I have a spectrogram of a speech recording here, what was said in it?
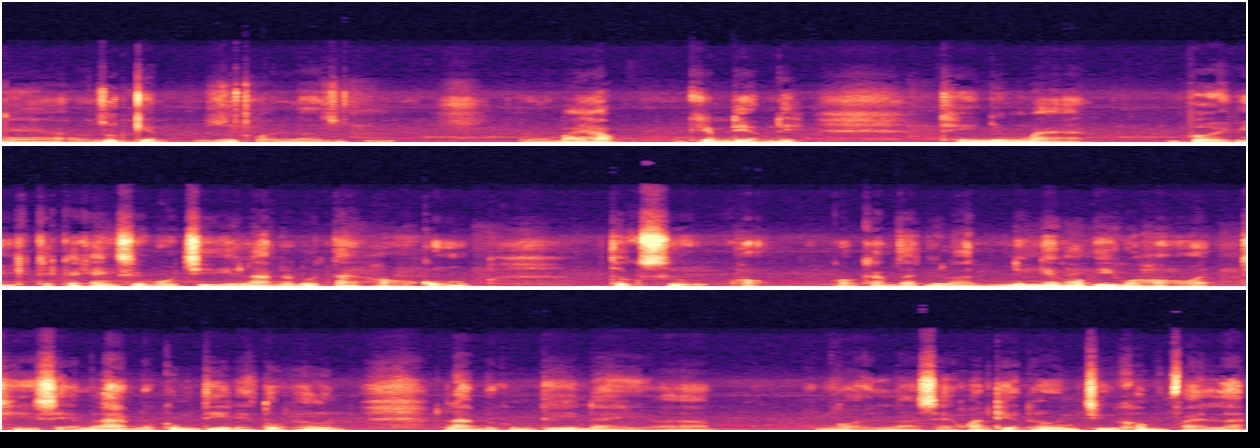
nghe rút kiểm rút gọi là rút ờ, bài học kiểm điểm đi. Thế nhưng mà bởi vì cái cách hành xử của chị làm cho đối tác họ cũng thực sự họ họ cảm giác như là những cái góp ý của họ ấy, thì sẽ làm cho công ty này tốt hơn làm cho công ty này à, gọi là sẽ hoàn thiện hơn chứ không phải là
